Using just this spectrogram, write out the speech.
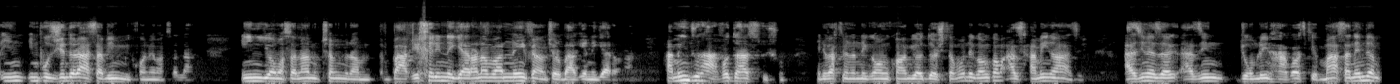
این این position داره عصبی می‌کنه مثلا. این یا مثلا چه می‌دونم بقیه خیلی نگرانم من نمی‌فهمم چرا بقیه نگرانن. همه جور حرفا تو هست توشون. یعنی وقتی من نگاه می‌کنم یادداشتم و نگاه می‌کنم از همه اینا از این از این جمله این حرفات که من اصلا نمی‌دونم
